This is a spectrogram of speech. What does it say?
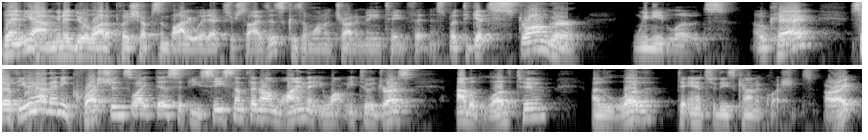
then yeah, I'm going to do a lot of push-ups and body weight exercises because I want to try to maintain fitness. But to get stronger, we need loads. Okay? So if you have any questions like this, if you see something online that you want me to address, I would love to. I'd love to answer these kind of questions. All right.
